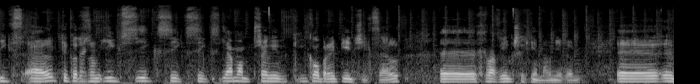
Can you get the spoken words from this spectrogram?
XL, tylko to są XXXX. Ja mam przynajmniej kilka ubrań 5XL. E, chyba większych nie mam, nie wiem. E, e,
